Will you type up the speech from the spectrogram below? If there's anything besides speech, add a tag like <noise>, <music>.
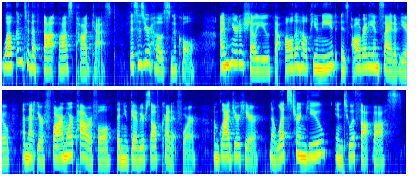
Welcome to the Thought Boss Podcast. This is your host, Nicole. I'm here to show you that all the help you need is already inside of you and that you're far more powerful than you give yourself credit for. I'm glad you're here. Now let's turn you into a Thought Boss.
